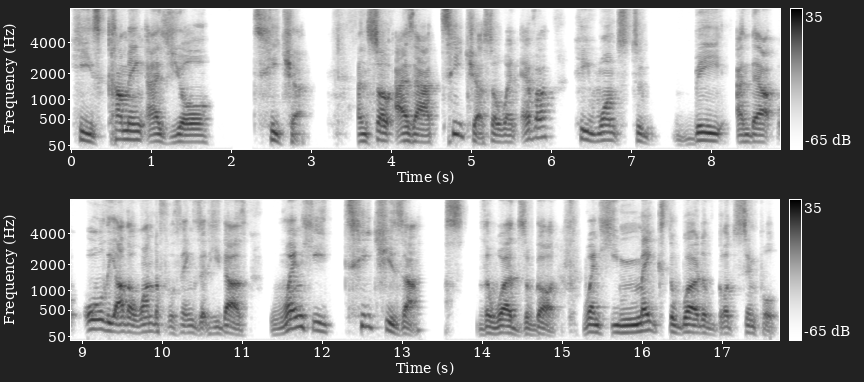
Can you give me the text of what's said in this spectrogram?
he's coming as your teacher. And so, as our teacher, so whenever he wants to be, and there are all the other wonderful things that he does, when he teaches us the words of God, when he makes the word of God simple,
